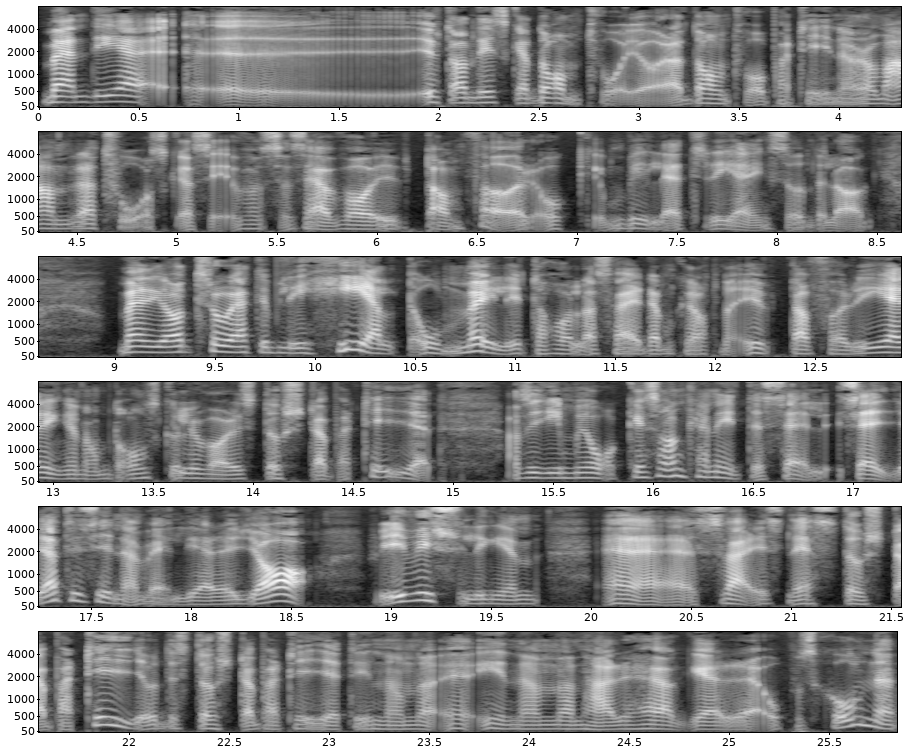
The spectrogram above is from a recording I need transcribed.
Men det, eh, utan det ska de två göra, de två partierna. De andra två ska se, så att säga, vara utanför och bilda ett regeringsunderlag. Men jag tror att det blir helt omöjligt att hålla Sverigedemokraterna utanför regeringen om de skulle vara det största partiet. Alltså Jimmy Åkesson kan inte säga till sina väljare, ja, vi är visserligen eh, Sveriges näst största parti och det största partiet inom, eh, inom den här högeroppositionen,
